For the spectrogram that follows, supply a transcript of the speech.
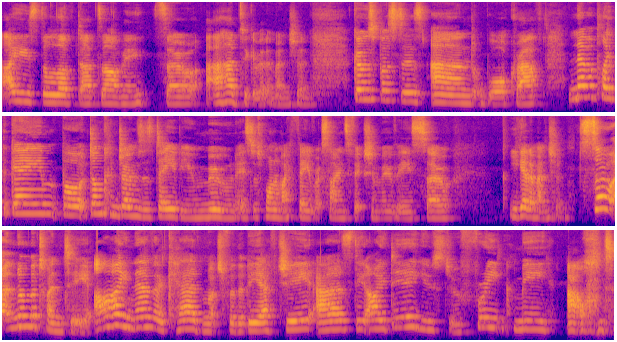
I used to love Dad's Army, so I had to give it a mention. Ghostbusters and Warcraft. Never played the game, but Duncan Jones's debut, Moon, is just one of my favourite science fiction movies, so you get a mention. So at number 20, I never cared much for the BFG as the idea used to freak me out.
